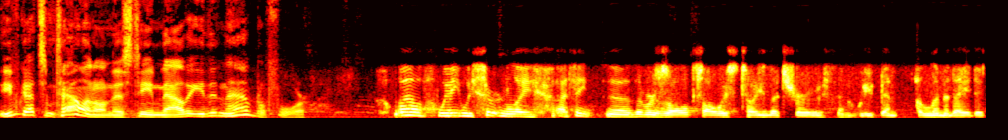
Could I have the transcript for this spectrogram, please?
you've got some talent on this team now that you didn't have before. Well, we, we certainly, I think uh, the results always tell you the truth, and we've been eliminated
